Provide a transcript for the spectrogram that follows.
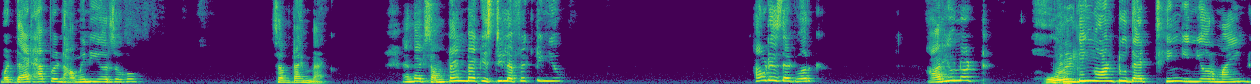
but that happened how many years ago? Some time back. And that some time back is still affecting you. How does that work? Are you not holding on to that thing in your mind?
